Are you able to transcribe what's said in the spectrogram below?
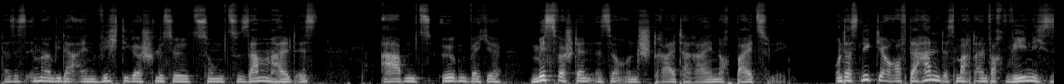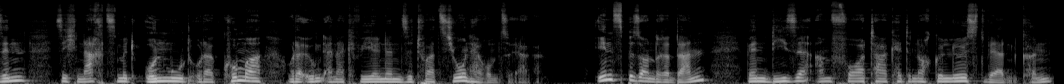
dass es immer wieder ein wichtiger Schlüssel zum Zusammenhalt ist, abends irgendwelche Missverständnisse und Streitereien noch beizulegen. Und das liegt ja auch auf der Hand. Es macht einfach wenig Sinn, sich nachts mit Unmut oder Kummer oder irgendeiner quälenden Situation herumzuärgern. Insbesondere dann, wenn diese am Vortag hätte noch gelöst werden können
